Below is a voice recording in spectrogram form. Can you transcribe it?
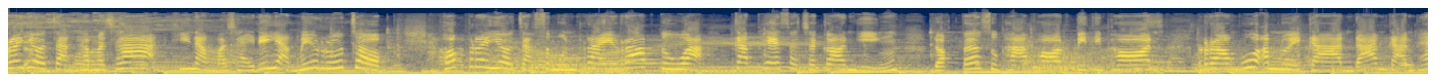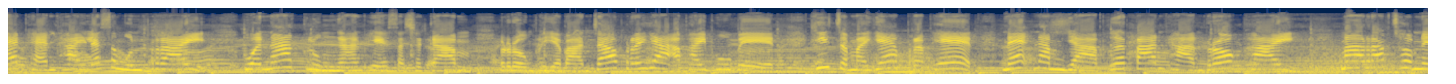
ประโยชน์จากธรรมชาติที่นำมาใช้ได้อย่างไม่รู้จบ พบประโยชน์จากสมุนไพรรอบตัว กับเภสัชกรหญิง ดรสุภาพรปิติพร รองผู้อำนวยการด้านการแพทย์แผนไทยและสมุนไพร หัวหน้ากลุ่มงานเภสัชกรรม โรงพยาบาลเจ้าพระยาอภัยภูเบศที่จะมาแยกประเภท แนะนำยาเพื่อต้านทานโรคภัย มารับชมใน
